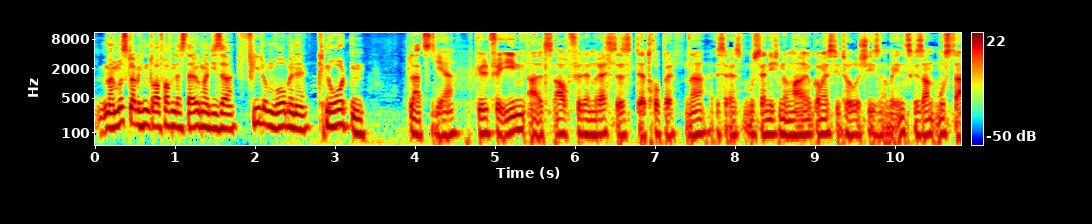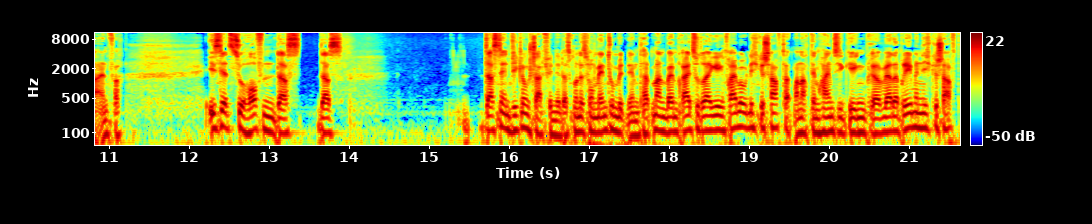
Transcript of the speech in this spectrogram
man muss, glaube ich, nur darauf hoffen, dass da irgendwann dieser viel umwobene Knoten platzt. Ja, gilt für ihn als auch für den Rest des, der Truppe. Ne? Es, es muss ja nicht nur Mario Gomez die Tore schießen, aber insgesamt muss da einfach, ist jetzt zu hoffen, dass das dass eine Entwicklung stattfindet, dass man das Momentum mitnimmt. Hat man beim 3 zu 3 gegen Freiburg nicht geschafft, hat man nach dem Heimsieg gegen Werder Bremen nicht geschafft.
